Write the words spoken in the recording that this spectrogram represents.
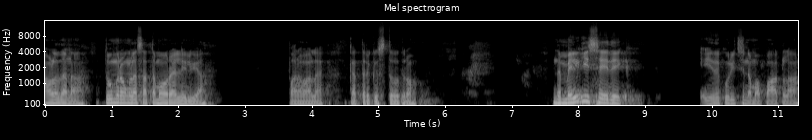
அவ்வளோதானா தூங்குறவங்களாம் சத்தமாக ஒரு ஆள் இல்லையா பரவாயில்ல. கத்தருக்கு ஸ்தோத்திரம். இந்த மெல்கி சேதேக் இதை குறித்து நம்ம பார்க்கலாம்.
